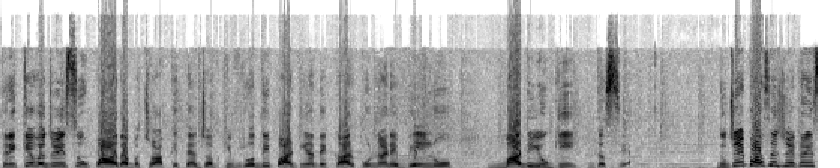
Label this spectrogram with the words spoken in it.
ਤਰੀਕੇ ਵਜੋਂ ਇਸ ਉਪਾਅ ਦਾ ਬਚਾਅ ਕੀਤਾ, ਜਦਕਿ ਵਿਰੋਧੀ ਪਾਰਟੀਆਂ ਤੇ ਕਾਰਕੁਨਾਂ ਨੇ ਬਿੱਲ ਨੂੰ ਮੱਧਯੁਗੀ ਦੱਸਿਆ। ਦੂਜੇ ਪਾਸੇ ਜੇਕਰ ਇਸ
